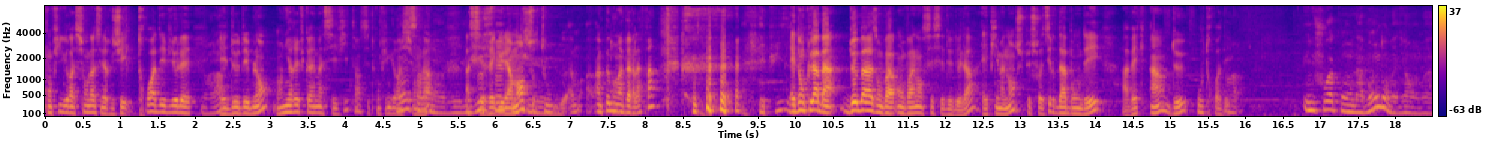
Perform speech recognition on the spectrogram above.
configuration-là, c'est-à-dire que j'ai 3 des violets Voilà. et 2 des blancs. On y arrive quand même assez vite, hein, cette configuration-là. assez régulièrement, tu- surtout un peu moins vers la fin. Et donc là, ben, de base, on va, on va lancer ces deux dés-là. Et puis maintenant, je peux choisir d'abonder avec un, deux ou trois dés. Voilà. Une fois qu'on abonde, on va dire, on va,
